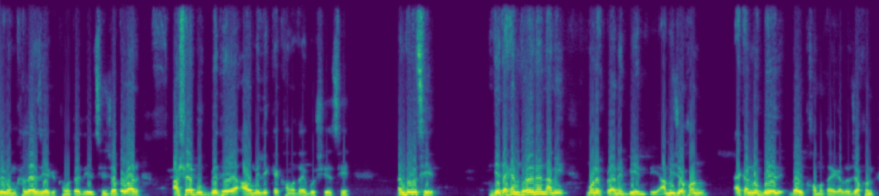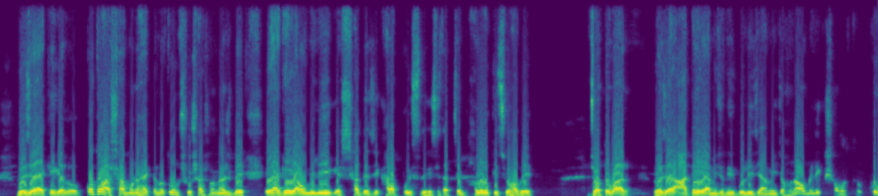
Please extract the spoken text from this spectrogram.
বেগম খালেদা জিয়াকে ক্ষমতায় দিয়েছি, যতবার আশায় বুক বেঁধে আওয়ামী লীগকে ক্ষমতায় বসিয়েছি, আমি বলেছি যে, দেখেন, ধরে নেন আমি মনে প্রাণে বিএনপি। আমি যখন একানব্বই দল ক্ষমতায় গেল, যখন দুই হাজার একে গেল। কত আশা, মনে হয় একটা নতুন সুশাসন আসবে। এর আগে আওয়ামী লীগ এর সাথে যে খারাপ পরিস্থিতি দেখেছি তার চেয়ে ভালো কিছু হবে। যতবার দু হাজার আটে আমি যদি বলি যে আমি যখন আওয়ামী লীগ সমর্থক, খুব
